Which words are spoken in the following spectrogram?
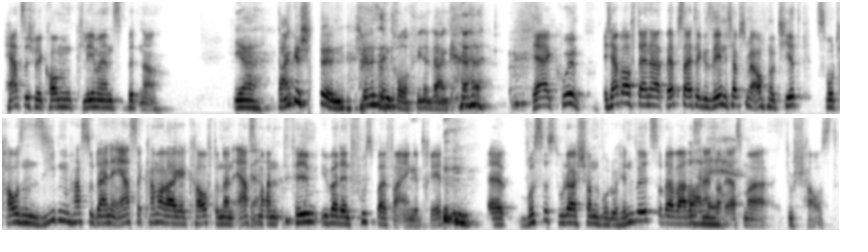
herzlich willkommen, Clemens Bittner. Ja, danke schön. Schönes Intro. Vielen Dank. Ja, cool. Ich habe auf deiner Webseite gesehen, ich habe es mir auch notiert, 2007 hast du deine erste Kamera gekauft und dann erstmal ja. einen Film über den Fußballverein gedreht. äh, wusstest du da schon, wo du hin willst oder war das oh, nee. einfach erstmal, du schaust?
